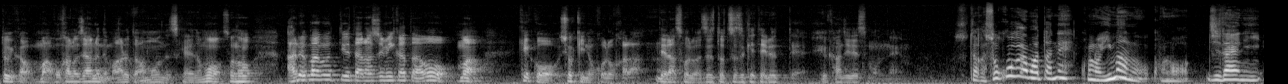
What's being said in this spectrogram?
というか、まあ、他のジャンルでもあるとは思うんですけれどもそのアルバムっていう楽しみ方をまあ結構初期の頃からデラソールはずっと続けてるっていう感じですもんね。だからそこがまたねこの今のこの時代に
